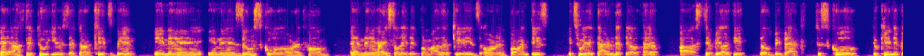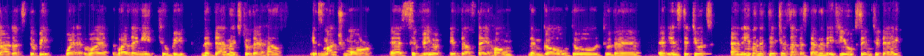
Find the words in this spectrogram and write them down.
uh, after two years that our kids been in a, in a Zoom school or at home and uh, isolated from other kids or in quarantines, it's really time that they'll have uh, stability. They'll be back to school, to kindergartens, to be where, where, where they need to be. The damage to their health is much more uh, severe if they'll stay home than go to, to the uh, institutes. And even the teachers understand it. If you've seen today,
